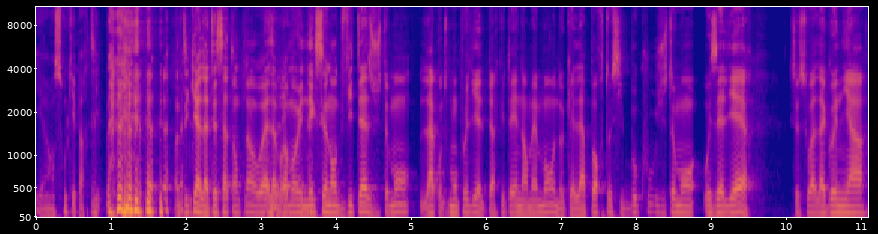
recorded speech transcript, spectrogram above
Il y a un son qui est parti. En tout cas, la Tessa à temps plein, ouais, elle a vraiment une excellente vitesse, justement. Là, contre Montpellier, elle percutait énormément. Donc, elle apporte aussi beaucoup, justement, aux ailières, que ce soit Lagonia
